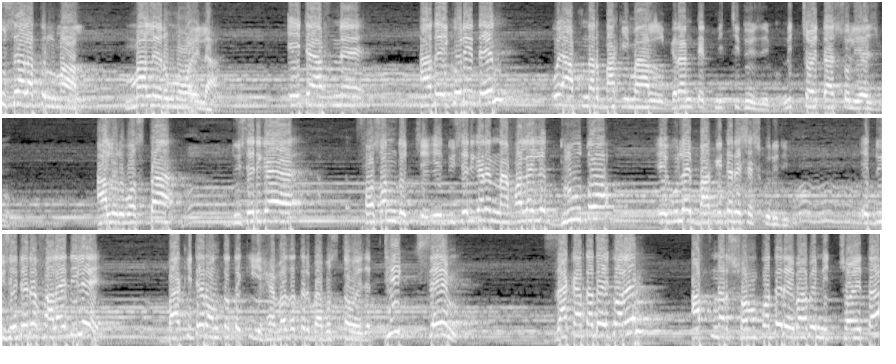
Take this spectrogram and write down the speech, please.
গুসালাতুল মাল, মালের ময়লা। এটা আপনি আদায় করে দেন, ওই আপনার বাকি মাল গ্রান্টেড নিশ্চিত হয়ে যাব নিশ্চয়তা চলে আসব। আলুর বস্তা দুই চারিকা পছন্দ হচ্ছে, এই দুই চারিকারে না ফালাইলে দ্রুত এগুলাই বাকিটারে শেষ করে দিব। এই দুই চারিটারে ফালাই দিলে বাকিটার অন্তত কি হেফাজতের ব্যবস্থা হয়ে যায়। ঠিক সেম জাকাত আদায় করেন, আপনার সম্পদের এভাবে নিশ্চয়তা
